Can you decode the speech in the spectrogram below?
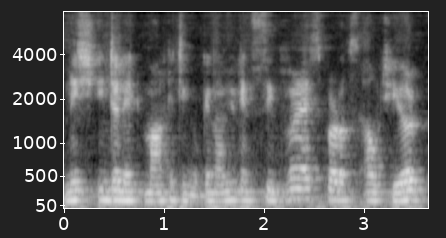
niche internet marketing okay? Now you can see various products out here.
